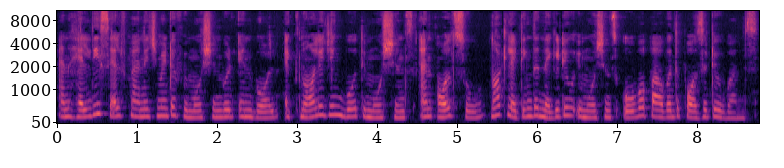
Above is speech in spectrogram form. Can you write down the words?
and healthy self management of emotion would involve acknowledging both emotions and also not letting the negative emotions overpower the positive ones.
